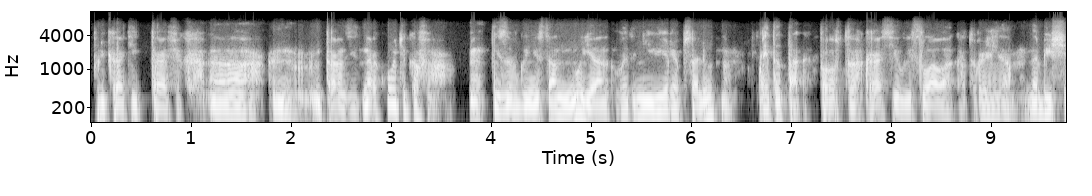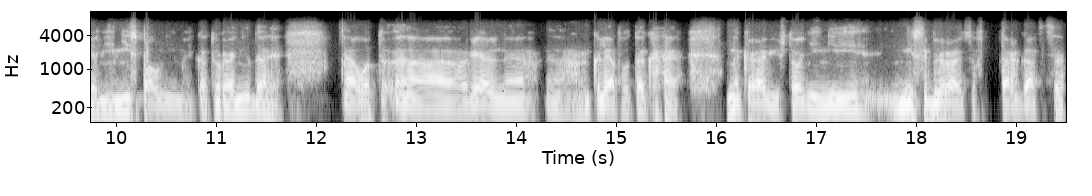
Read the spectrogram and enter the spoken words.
прекратить трафик, э, транзит наркотиков из Афганистана. Ну, я в это не верю абсолютно. это так, просто красивые слова, которые обещания неисполнимые, которые они дали. А вот э, реальная э, клятва такая на крови, что они не, не собираются вторгаться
